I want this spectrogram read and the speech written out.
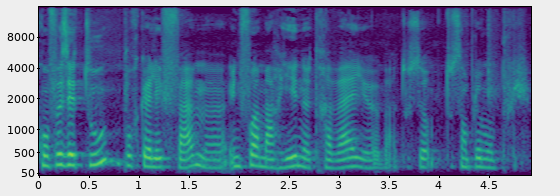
Qu'on faisait tout pour que les femmes, euh, une fois mariées, ne travaillent bah, tout, simplement plus.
